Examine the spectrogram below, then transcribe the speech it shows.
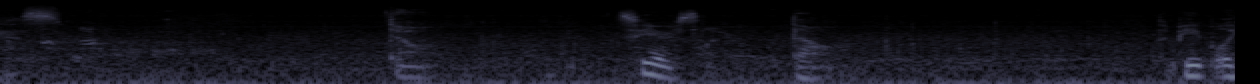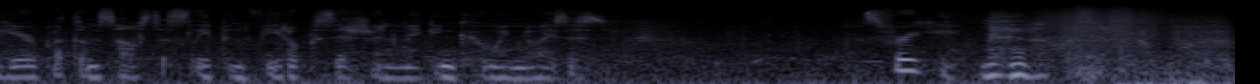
guess. Don't. Seriously, don't. The people here put themselves to sleep in fetal position, making cooing noises. It's freaky.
